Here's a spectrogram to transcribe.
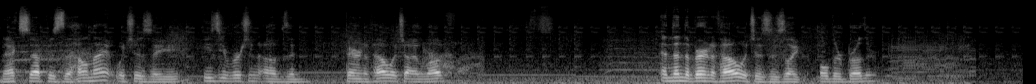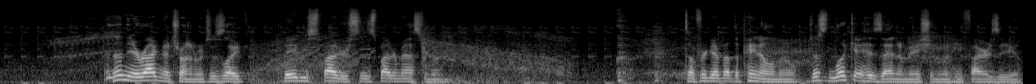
Next up is the Hell Knight, which is a easy version of the Baron of Hell, which I love. And then the Baron of Hell, which is his like older brother. And then the Arachnotron, which is like baby spiders to the Spider Mastermind. Don't forget about the pain elemental. Just look at his animation when he fires at you.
